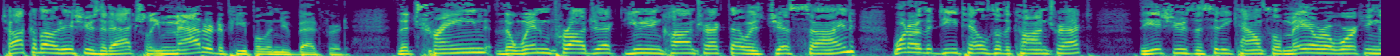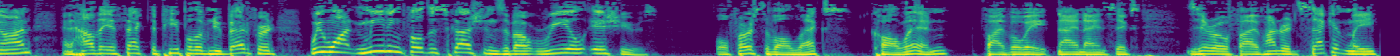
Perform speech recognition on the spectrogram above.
Talk about issues that actually matter to people in New Bedford. The train, the wind project, union contract that was just signed. What are the details of the contract? The issues the city council mayor are working on and how they affect the people of New Bedford. We want meaningful discussions about real issues. Well, first of all, Lex, call in 508-996-0500. Secondly,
